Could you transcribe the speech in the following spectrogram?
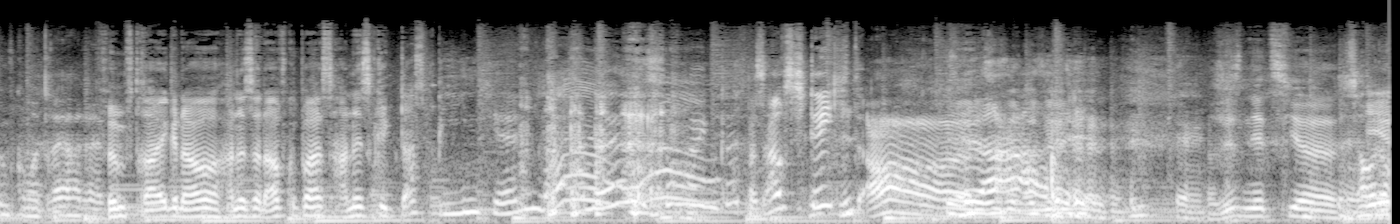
5,3 hat er. 5-3, genau. Hannes hat aufgepasst. Hannes kriegt das Bienchen. Hannes, oh mein Gott. Was aufs sticht. Oh, Ja. was, ist denn, ist jetzt hier? Das alle.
